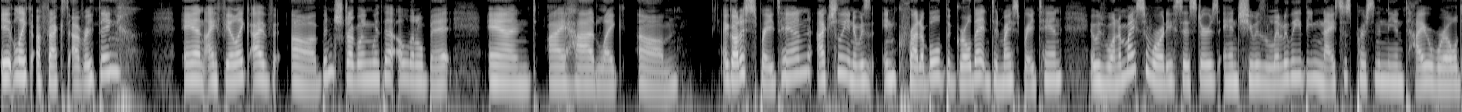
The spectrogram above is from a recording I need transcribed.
it like affects everything. And I feel like I've uh been struggling with it a little bit and I had like um I got a spray tan actually, and it was incredible. The girl that did my spray tan, it was one of my sorority sisters, and she was literally the nicest person in the entire world.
